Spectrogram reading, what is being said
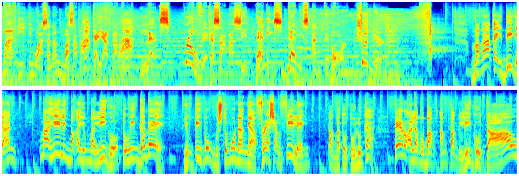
maiiwasan ang masama. Kaya tara, let's prove it! Kasama si Dennis, Dennis Antenor Jr. Mga kaibigan, mahilig ba kayong maligo tuwing gabi? Yung tipong gusto mo ng uh, fresh ang feeling pag matutulog ka. Pero alam mo bang ang pagligo daw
